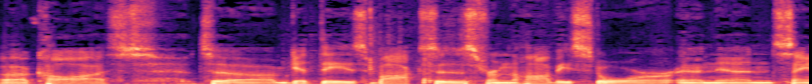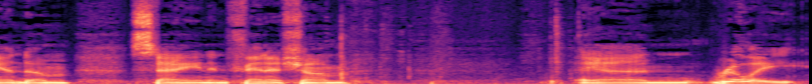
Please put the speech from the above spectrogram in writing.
uh, cost to um, get these boxes from the hobby store and then sand them, stain, and finish them. And really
